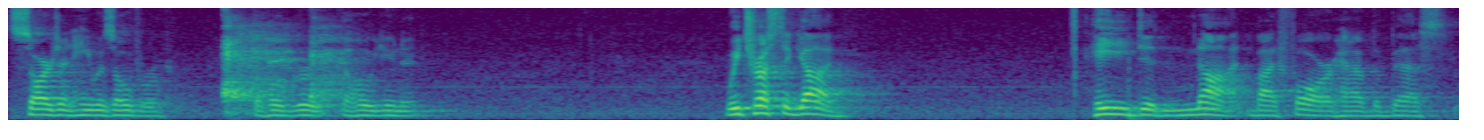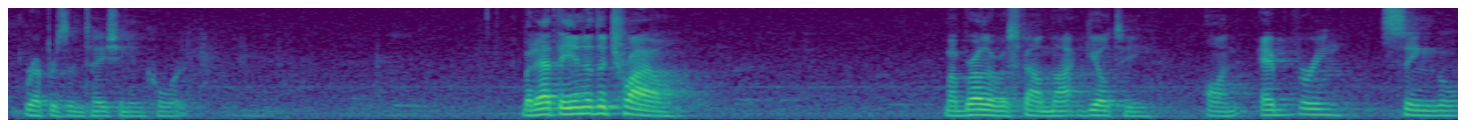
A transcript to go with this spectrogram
sergeant, he was over the whole group, the whole unit. We trusted God. He did not, by far, have the best representation in court. But at the end of the trial, my brother was found not guilty on every single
